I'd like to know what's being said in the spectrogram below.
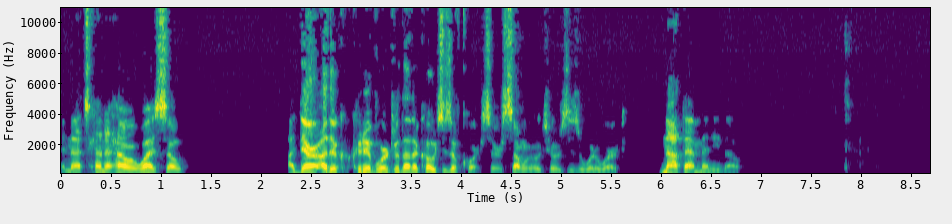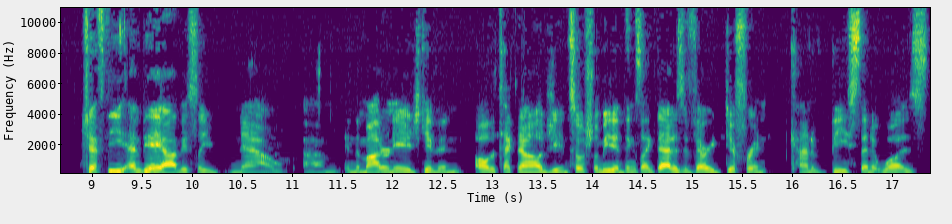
and that's kind of how it was. So uh, there are other could have worked with other coaches, of course. There are some coaches who would have worked, not that many though. Jeff, the NBA obviously now um, in the modern age, given all the technology and social media and things like that, is a very different kind of beast than it was,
